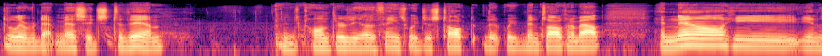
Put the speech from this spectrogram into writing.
delivered that message to them. And gone through the other things we just talked that we've been talking about. And now he, you know,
